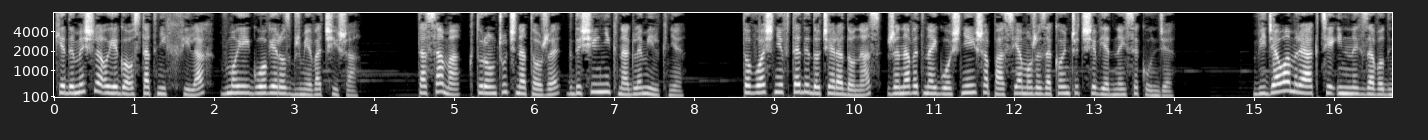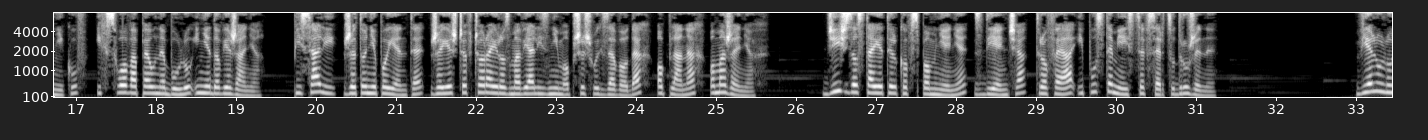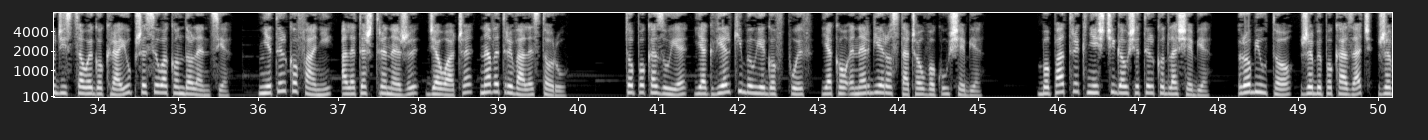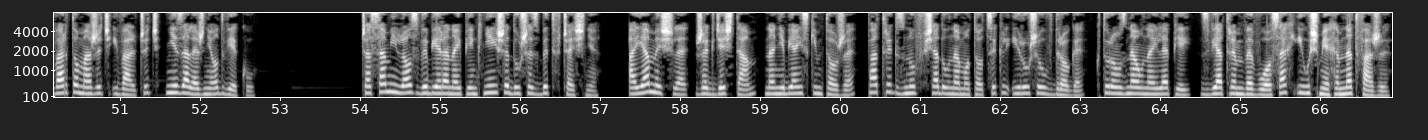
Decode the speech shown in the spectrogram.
Kiedy myślę o jego ostatnich chwilach, w mojej głowie rozbrzmiewa cisza. Ta sama, którą czuć na torze, gdy silnik nagle milknie. To właśnie wtedy dociera do nas, że nawet najgłośniejsza pasja może zakończyć się w jednej sekundzie. Widziałam reakcje innych zawodników, ich słowa pełne bólu i niedowierzania. Pisali, że to niepojęte, że jeszcze wczoraj rozmawiali z nim o przyszłych zawodach, o planach, o marzeniach. Dziś zostaje tylko wspomnienie, zdjęcia, trofea i puste miejsce w sercu drużyny. Wielu ludzi z całego kraju przesyła kondolencje. Nie tylko fani, ale też trenerzy, działacze, nawet rywale z toru. To pokazuje, jak wielki był jego wpływ, jaką energię roztaczał wokół siebie. Bo Patryk nie ścigał się tylko dla siebie. Robił to, żeby pokazać, że warto marzyć i walczyć, niezależnie od wieku. Czasami los wybiera najpiękniejsze dusze zbyt wcześnie. A ja myślę, że gdzieś tam, na niebiańskim torze, Patryk znów wsiadł na motocykl i ruszył w drogę, którą znał najlepiej, z wiatrem we włosach i uśmiechem na twarzy.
